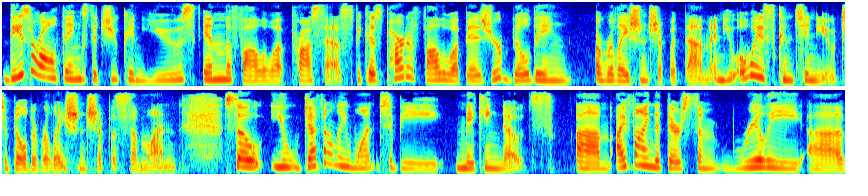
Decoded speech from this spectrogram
These are all things that you can use in the follow-up process because part of follow-up is you're building a relationship with them and you always continue to build a relationship with someone. So you definitely want to be making notes. Um, I find that there's some really uh,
